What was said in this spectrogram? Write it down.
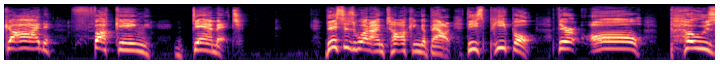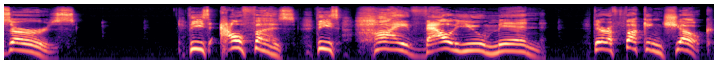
God fucking damn it. This is what I'm talking about. These people, they're all posers. These alphas, these high value men, they're a fucking joke.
